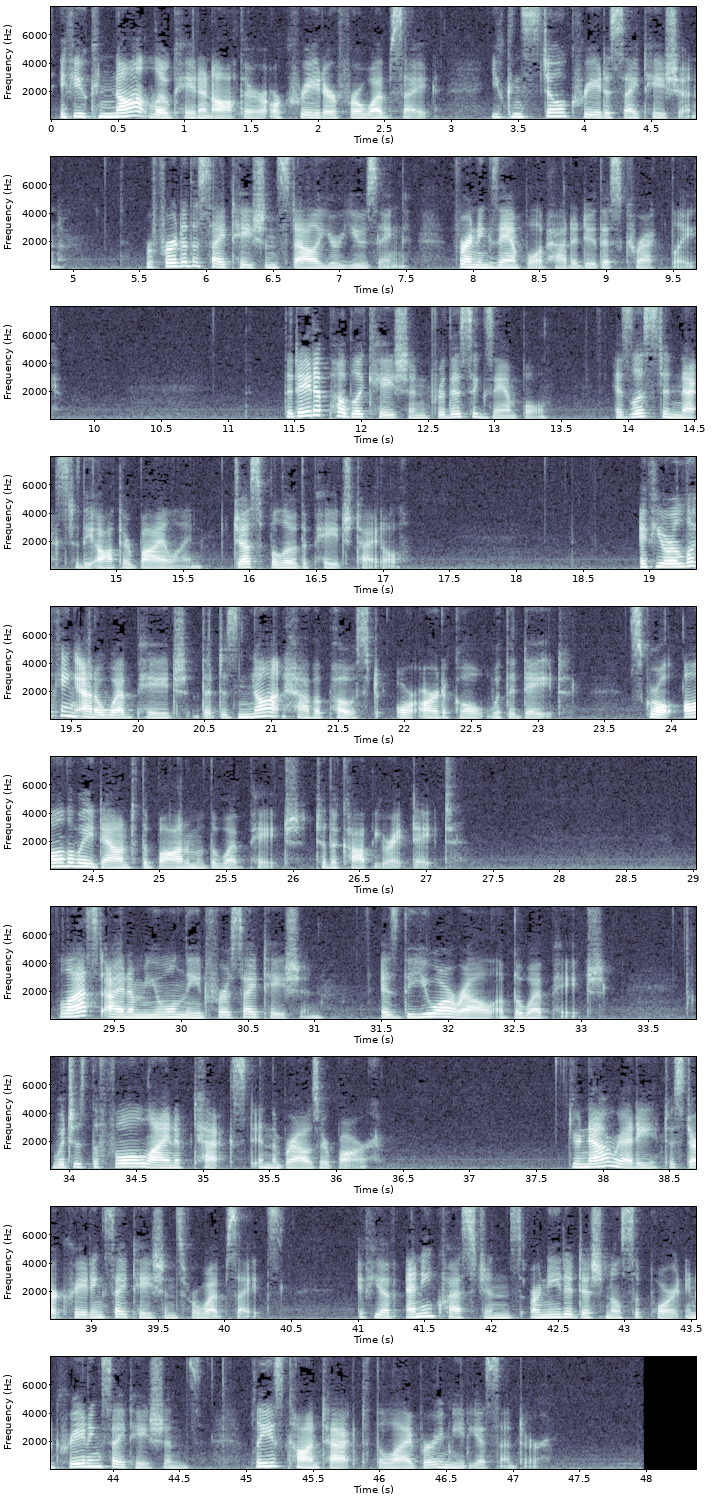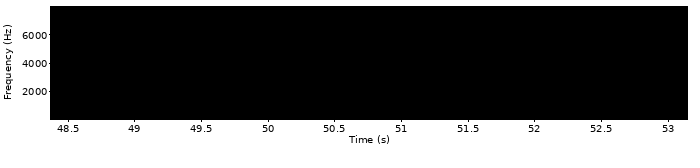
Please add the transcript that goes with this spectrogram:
If you cannot locate an author or creator for a website, you can still create a citation. Refer to the citation style you're using for an example of how to do this correctly. The date of publication for this example is listed next to the author byline, just below the page title. If you are looking at a web page that does not have a post or article with a date, scroll all the way down to the bottom of the web page to the copyright date. The last item you will need for a citation is the URL of the web page, which is the full line of text in the browser bar. You're now ready to start creating citations for websites. If you have any questions or need additional support in creating citations, please contact the Library Media Center.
